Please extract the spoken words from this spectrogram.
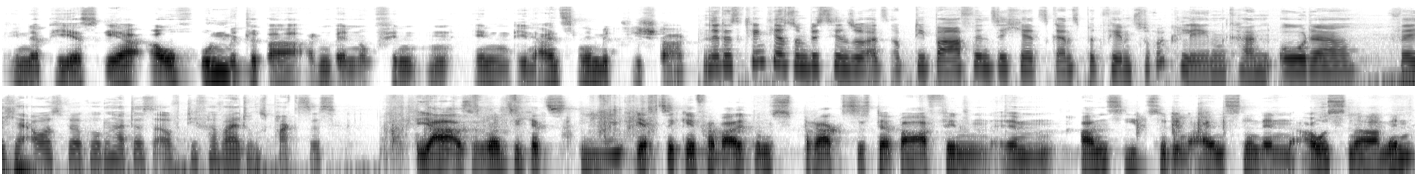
in der PSR auch unmittelbar Anwendung finden in den einzelnen Mitgliedstaaten. Na, das klingt ja so ein bisschen so, als ob die BaFin sich jetzt ganz bequem zurücklehnen kann. Oder welche Auswirkungen hat das auf die Verwaltungspraxis? Ja, also wenn man sich jetzt die jetzige Verwaltungspraxis der BaFin ähm, ansieht zu den einzelnen Ausnahmen,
